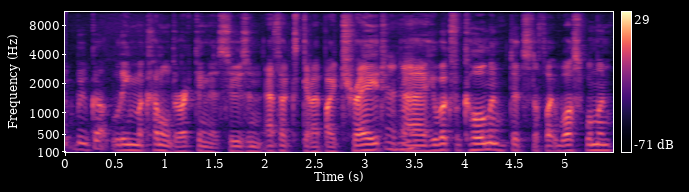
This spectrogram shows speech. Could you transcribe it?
we've got Lee McConnell directing this, who's an FX guy by trade. Mhm. Uh, he worked for Corman, did stuff like Wasp Woman.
